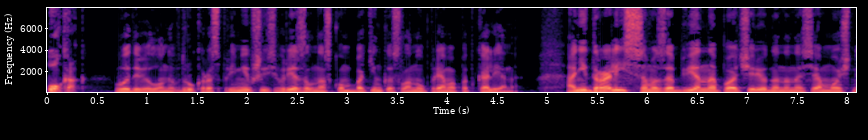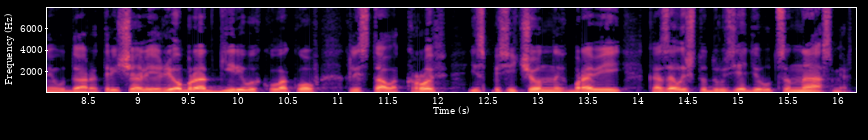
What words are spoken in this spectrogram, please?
«О как!» — выдавил он и вдруг, распрямившись, врезал носком ботинка слону прямо под колено. Они дрались самозабвенно, поочередно нанося мощные удары. Трещали ребра от гиревых кулаков, хлестала кровь из посеченных бровей. Казалось, что друзья дерутся насмерть,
